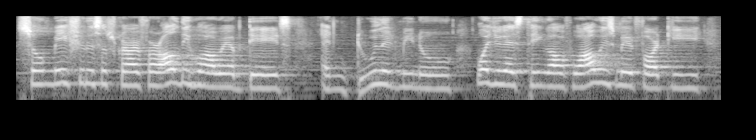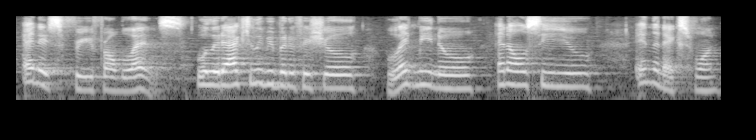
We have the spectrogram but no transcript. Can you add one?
so make sure to subscribe for all the Huawei updates and do let me know what you guys think of Huawei's Mate 40 and its freeform lens. Will it actually be beneficial? Let me know and I'll see you in the next one.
